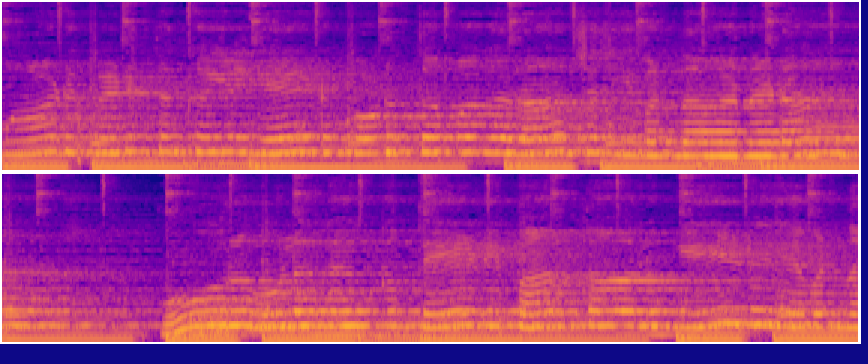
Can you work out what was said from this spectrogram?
மாடு பிடித்த கையில் ஏடு கொடுத்த மகராஜன் இவன் தானடா ஈடு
